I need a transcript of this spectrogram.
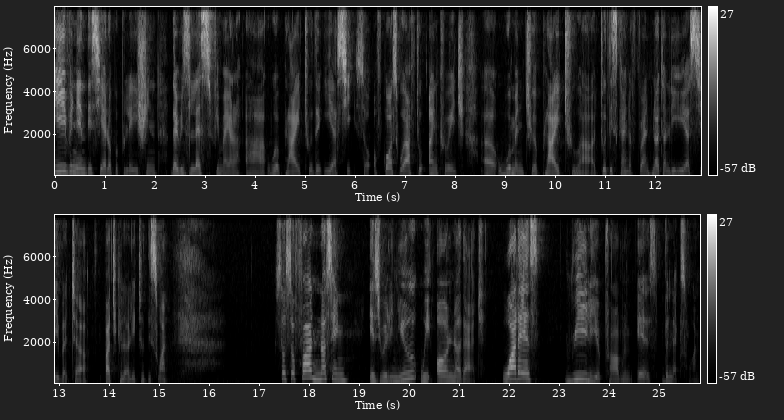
even in this yellow population, there is less female uh, who apply to the ERC. So of course we have to encourage uh, women to apply to, uh, to this kind of grant, not only ERC, but uh, particularly to this one. So, so far nothing is really new. We all know that. What is really a problem is the next one.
